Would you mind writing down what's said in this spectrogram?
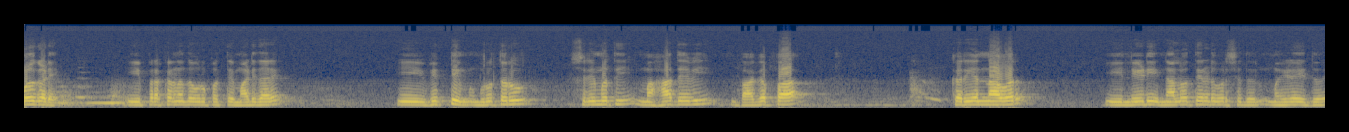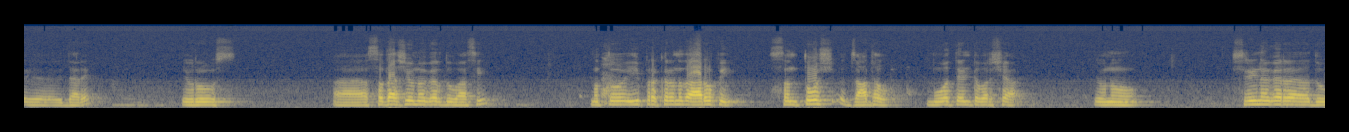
ಒಳಗಡೆ ಈ ಪ್ರಕರಣದವರು ಪತ್ತೆ ಮಾಡಿದ್ದಾರೆ. ಈ ವಿಕ್ಟಿಮ್ ಮೃತರು ಶ್ರೀಮತಿ ಮಹಾದೇವಿ ಬಾಗಪ್ಪ ಕರಿಯನ್ನಾವರ್ ಈ ಲೇಡಿ ನಲವತ್ತೆರಡು ವರ್ಷದ ಮಹಿಳೆ ಇದ್ದು, ಇದ್ದಾರೆ. ಇವರು ಸದಾಶಿವನಗರದು ವಾಸಿ. ಮತ್ತು ಈ ಪ್ರಕರಣದ ಆರೋಪಿ ಸಂತೋಷ್ ಜಾಧವ್, ಮೂವತ್ತೆಂಟು ವರ್ಷ. ಇವನು ಶ್ರೀನಗರದು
